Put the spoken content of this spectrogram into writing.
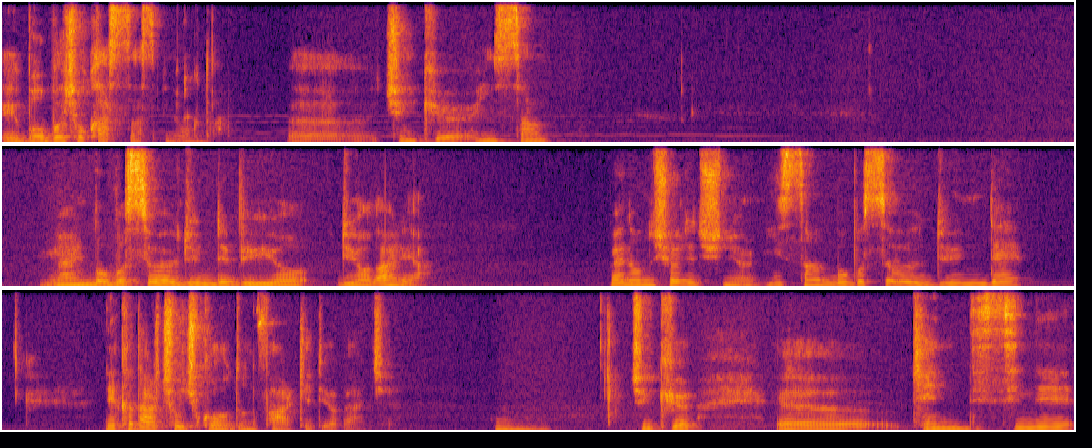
e, baba çok hassas bir nokta. E, çünkü insan yani babası öldüğünde büyüyor diyorlar ya. Ben onu şöyle düşünüyorum. İnsan babası öldüğünde ne kadar çocuk olduğunu fark ediyor bence. Çünkü e, kendisini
